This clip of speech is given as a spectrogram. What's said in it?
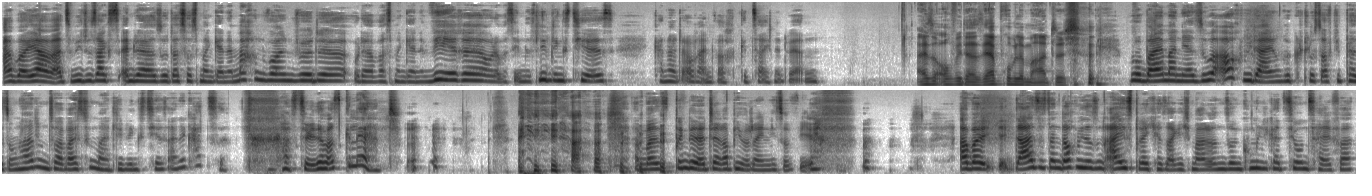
Aber ja, also wie du sagst, entweder so das, was man gerne machen wollen würde oder was man gerne wäre oder was eben das Lieblingstier ist, kann halt auch einfach gezeichnet werden. Also auch wieder sehr problematisch. Wobei man ja so auch wieder einen Rückschluss auf die Person hat. Und zwar weißt du, mein Lieblingstier ist eine Katze. Hast du wieder was gelernt. ja. Aber es bringt dir der Therapie wahrscheinlich nicht so viel. Aber da ist es dann doch wieder so ein Eisbrecher, sag ich mal, und so ein Kommunikationshelfer,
